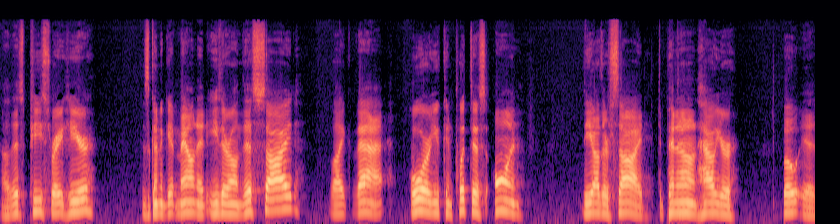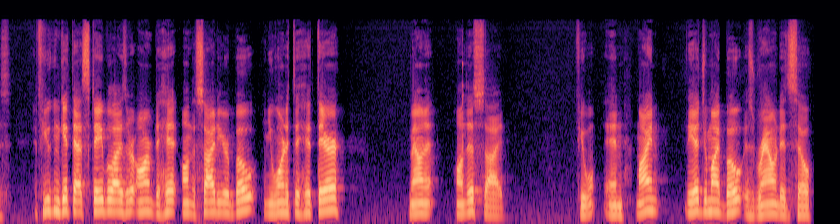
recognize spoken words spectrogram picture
Now this piece right here is going to get mounted either on this side like that or you can put this on the other side, depending on how your boat is. If you can get that stabilizer arm to hit on the side of your boat and you want it to hit there, mount it on this side. If you want, and mine, the edge of my boat is rounded, so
